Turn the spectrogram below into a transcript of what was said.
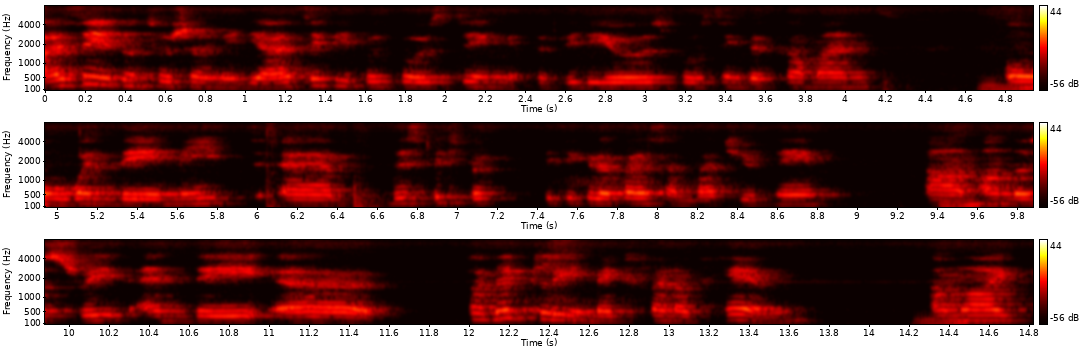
I see it on social media. I see people posting the videos, posting the comments, or when they meet um, this particular, particular person that you've named uh, Mhm. on the street and they uh, publicly make fun of him. I'm like,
